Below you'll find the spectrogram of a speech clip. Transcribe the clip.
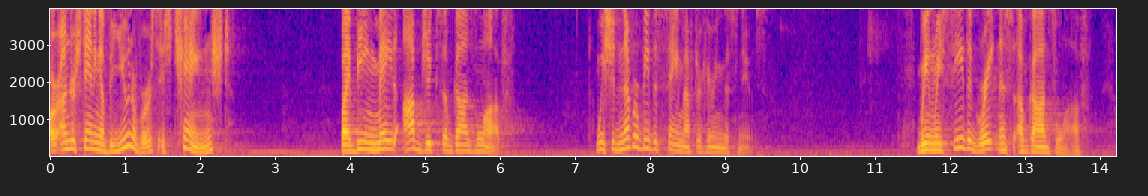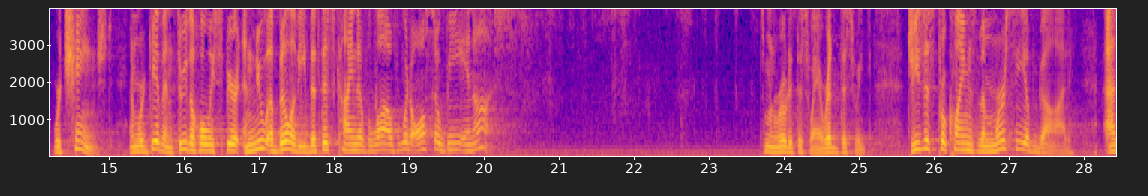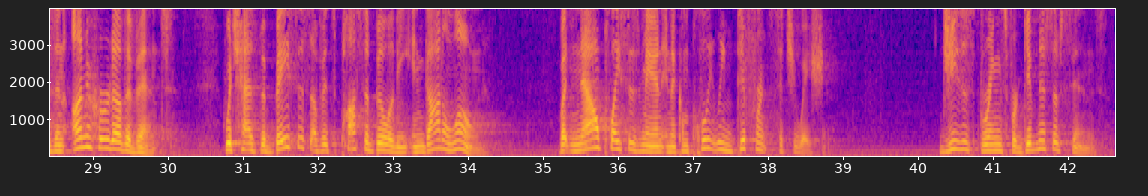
Our understanding of the universe is changed by being made objects of God's love. We should never be the same after hearing this news. When we see the greatness of God's love, we're changed and we're given through the Holy Spirit a new ability that this kind of love would also be in us. Someone wrote it this way. I read it this week. Jesus proclaims the mercy of God as an unheard of event which has the basis of its possibility in God alone, but now places man in a completely different situation. Jesus brings forgiveness of sins,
